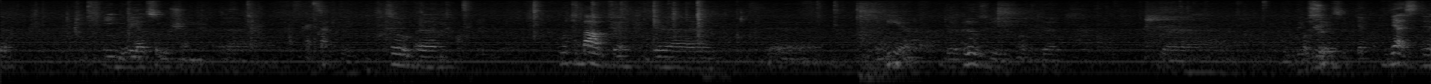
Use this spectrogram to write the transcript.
uh, in real solution Exactly. So, um, what about uh, the, uh, the near, the closely of the, the, the yeah, yes, the,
